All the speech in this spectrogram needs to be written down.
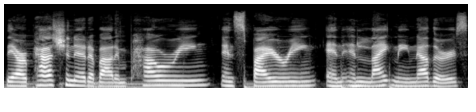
They are passionate about empowering, inspiring, and enlightening others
